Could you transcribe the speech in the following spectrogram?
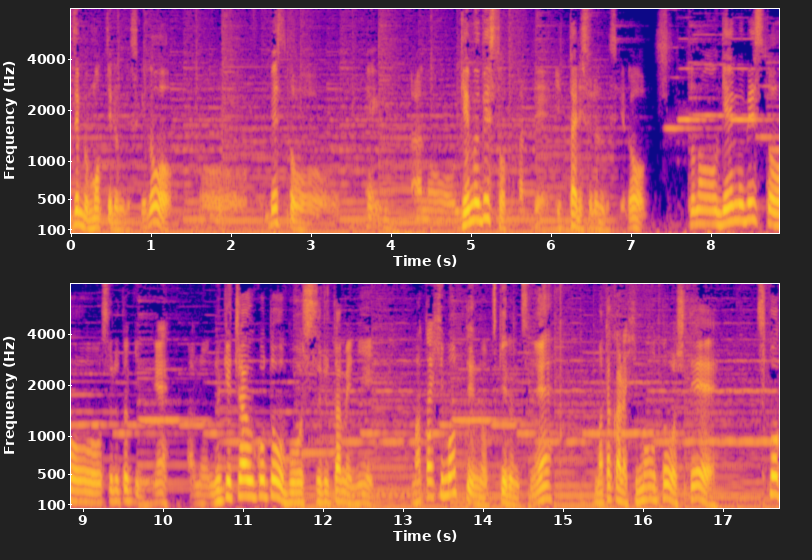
全部持ってるんですけど、ベストを、ね、あの、ゲームベストとかって言ったりするんですけど、そのゲームベストをするときにね、あの、抜けちゃうことを防止するために、股紐っていうのをつけるんですね。股から紐を通して、スポッ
